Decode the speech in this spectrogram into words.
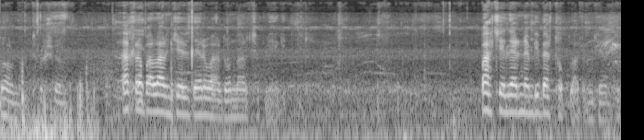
Dolma, turşu. Akrabaların cevizleri vardı, onları çıkmaya gittik. Bahçelerinden biber topladım geldim.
